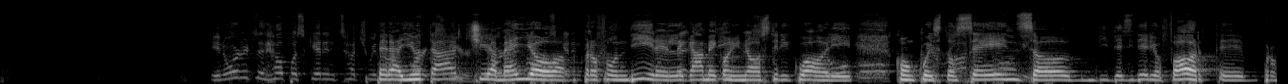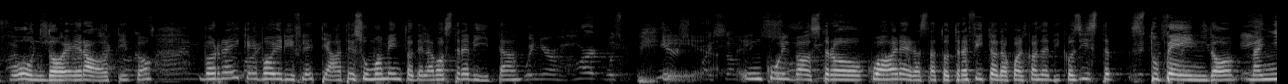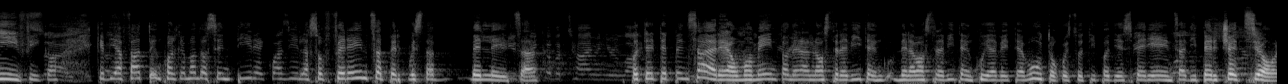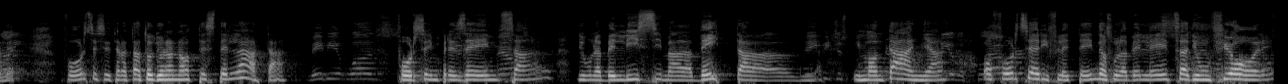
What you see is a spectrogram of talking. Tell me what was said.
Per aiutarci a meglio approfondire il legame con i nostri cuori, con questo senso di desiderio forte, profondo, erotico, vorrei che voi riflettiate su un momento della vostra vita in cui il vostro cuore era stato trafitto da qualcosa di così stupendo, magnifico, che vi ha fatto in qualche modo sentire quasi la sofferenza per questa bellezza. Potete pensare a un momento nella, vita, nella vostra vita in cui avete avuto questo tipo di esperienza, di percezione. Forse si è trattato di una notte stellata, forse in presenza di una bellissima vetta in montagna, o forse riflettendo sulla bellezza di un fiore,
